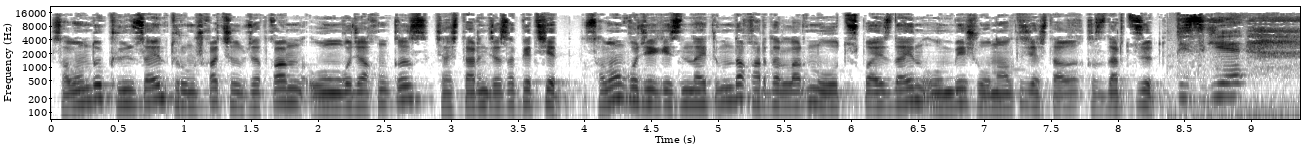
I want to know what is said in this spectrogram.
салондо күн сайын турмушка чыгып жаткан онго жакын кыз чачтарын жасап кетишет. Салон кожойкесинин айтымында кардарлардын отуз пайыздайын он беш он алты жаштагы кыздар түзөт. Бизге Э,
